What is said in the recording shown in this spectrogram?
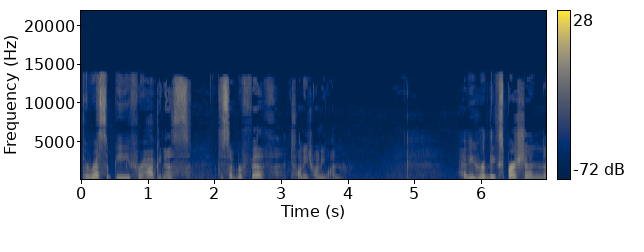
The Recipe for Happiness, December 5th, 2021. Have you heard the expression,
